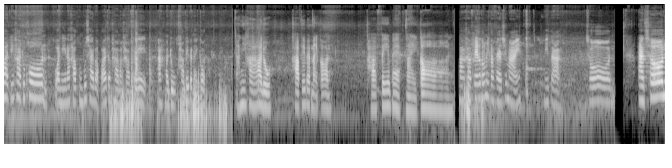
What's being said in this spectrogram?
วัสดีค่ะทุกคนวันนี้นะคะ คุณผู้ชายบอกว่าจะพามาคาเฟ่อะมาดูคาเฟ่แบบไหนก่อน อันนี้ค่ะดูคาเฟ่แบบไหนก่อน คาเฟ่แบบไหนก่อน มาคาเฟ่ก็ต้องมีกาแฟใช่ไหมนี่จ้ะชนอาชน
